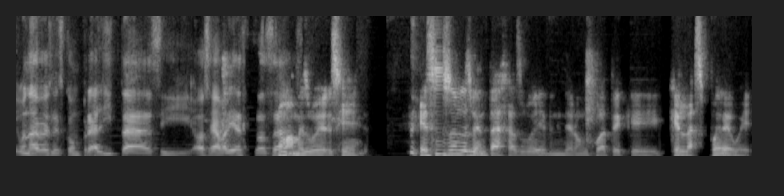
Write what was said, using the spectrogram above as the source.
una vez les compré alitas y, o sea, varias cosas. No mames, güey, sí. Esas son las ventajas, güey, de tener un cuate que, que las puede, güey.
